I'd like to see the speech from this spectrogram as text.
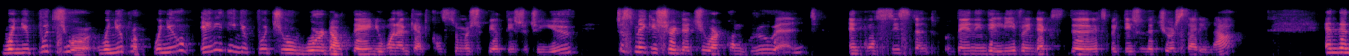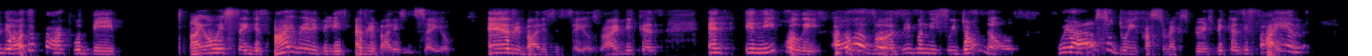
when you put your when you when you anything you put your word out there and you want to get consumers to pay attention to you, just making sure that you are congruent and consistent then in delivering the, the expectations that you're setting up. And then the other part would be, I always say this, I really believe everybody's in sales everybody's in sales, right? Because, and inequally, all of us, even if we don't know, we are also doing customer experience because if I am,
